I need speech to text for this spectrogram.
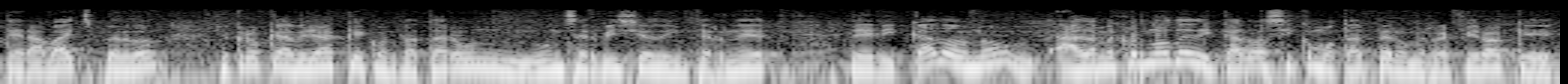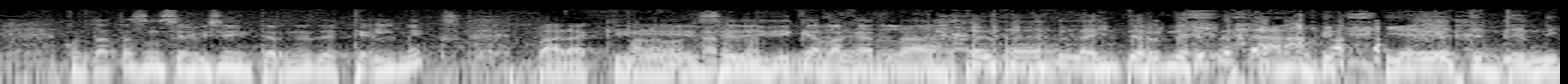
terabytes, perdón, yo creo que habría que contratar un, un servicio de internet dedicado, ¿no? A lo mejor no dedicado así como tal, pero me refiero a que contratas un servicio de internet de Telmex para que Para se dedique a bajar la, la, la internet. Ah, muy- ya, ya te entendí.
